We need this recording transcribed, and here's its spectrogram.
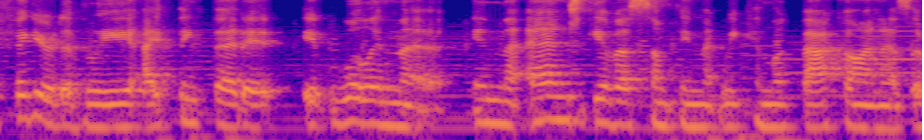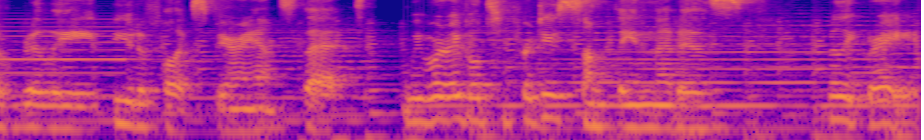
figuratively i think that it it will in the in the end give us something that we can look back on as a really beautiful experience that we were able to produce something that is really great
